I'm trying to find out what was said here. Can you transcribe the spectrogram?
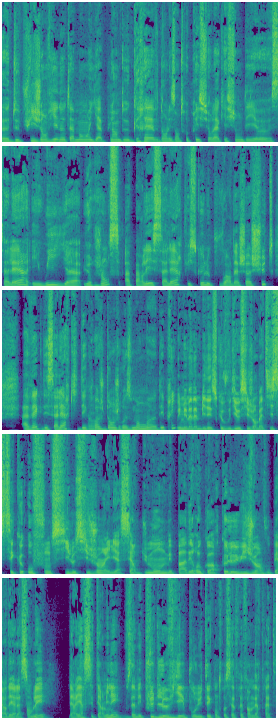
Euh, depuis janvier notamment, il y a plein de grèves dans les entreprises sur la question des euh, salaires. Et oui, il y a urgence à parler salaire puisque le pouvoir d'achat chute avec des salaires qui décrochent mmh. dangereusement des prix. Oui, mais Madame Binet, ce que vous dit aussi Jean-Baptiste, c'est qu'au fond, si le 6 juin, il y a certes du monde, mais pas des records, que le 8 juin, vous perdez à l'Assemblée, derrière, c'est terminé. Vous n'avez plus de levier pour lutter contre cette réforme des retraites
